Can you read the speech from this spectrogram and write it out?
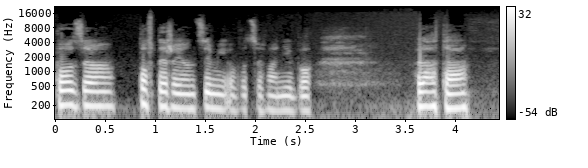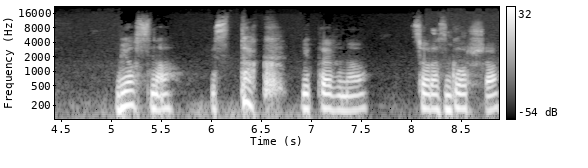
poza powtarzającymi owocowanie, bo lata, wiosna jest tak niepewna, coraz gorsza,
